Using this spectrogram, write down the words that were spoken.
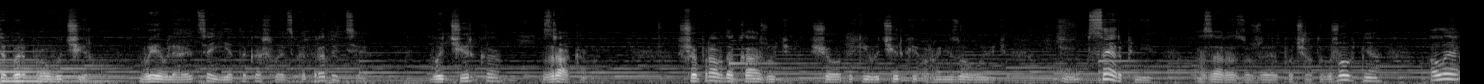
Тепер про вечірку. Виявляється, є така шведська традиція. Вечірка з раками. Щоправда, кажуть, що такі вечірки організовують у серпні, а зараз уже початок жовтня. Але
